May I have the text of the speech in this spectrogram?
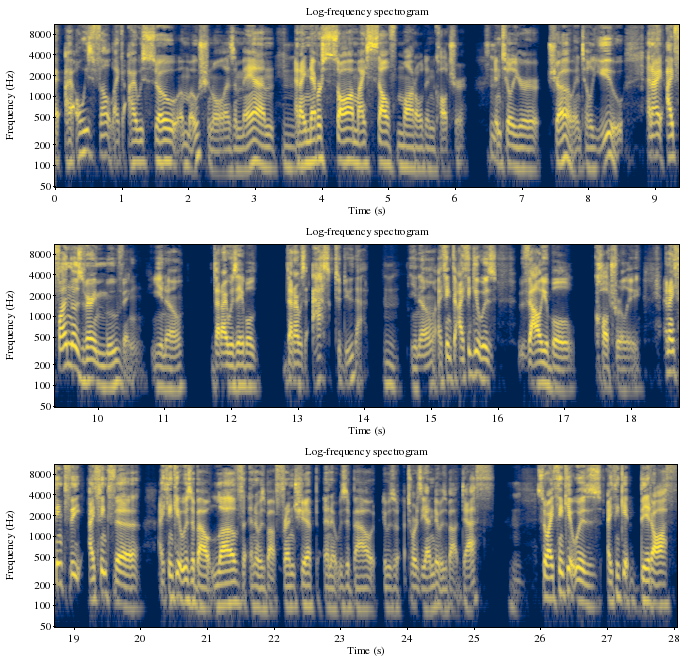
I, I always felt like I was so emotional as a man, Mm. and I never saw myself modeled in culture Hmm. until your show, until you. And I, I find those very moving, you know, that I was able, that I was asked to do that. Hmm. You know, I think, I think it was valuable culturally. And I think the, I think the, I think it was about love and it was about friendship and it was about, it was towards the end, it was about death. Hmm. So I think it was, I think it bit off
